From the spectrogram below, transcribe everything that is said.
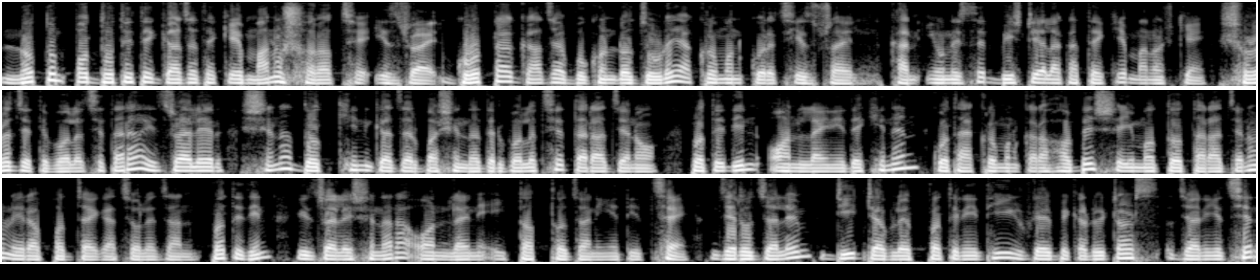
নতুন পদ্ধতিতে গাজা থেকে মানুষ সরাচ্ছে ইসরায়েল। গোটা গাজা ভূখণ্ড জুড়ে আক্রমণ করেছে ইসরায়েল। খান ইউনিসের বৃষ্টি এলাকা থেকে মানুষকে সরে যেতে বলেছে তারা। ইসরায়েলের সেনা দক্ষিণ গাজার বাসিন্দাদের বলেছে তারা যেন প্রতিদিন অনলাইনে দেখে নেন কোথায় আক্রমণ করা হবে, সেই মতো তারা যেন নিরাপদ জায়গা চলে যান। প্রতিদিন ইসরায়েলের সেনারা অনলাইনে এই তথ্য জানিয়ে দিচ্ছে। জেরুজালেম ডিডব্লিউ প্রতিনিধি রেবেকা রিটার্স জানিয়েছেন,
